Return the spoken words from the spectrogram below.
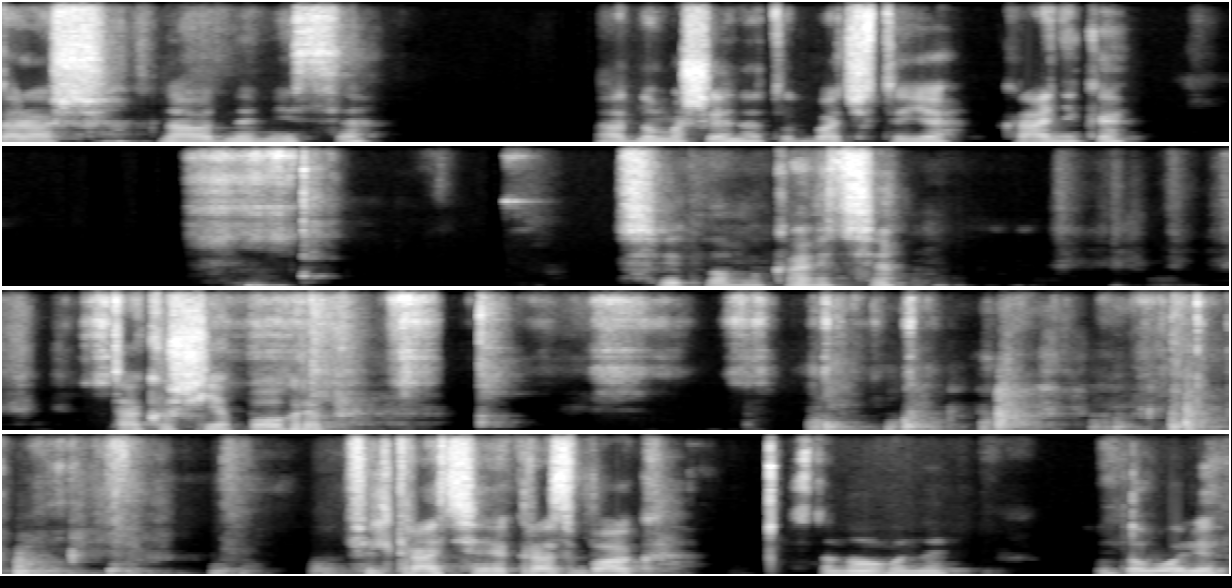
Гараж на одне місце. На одну машину. Тут, бачите, є краніки. Світло вмикається. Також є погреб. Фільтрація, якраз бак встановлений. Тут доволі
